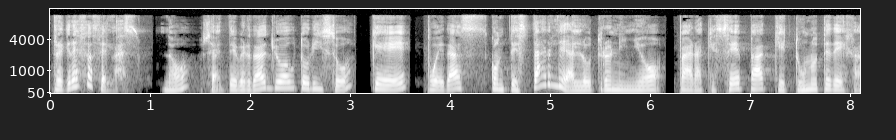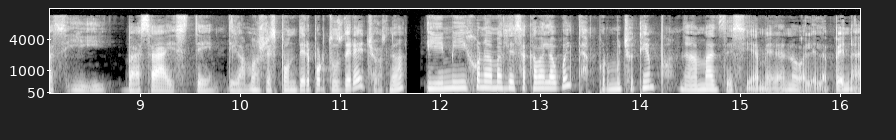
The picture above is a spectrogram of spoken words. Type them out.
regrésaselas. ¿No? O sea, de verdad yo autorizo que puedas contestarle al otro niño para que sepa que tú no te dejas y vas a, este, digamos, responder por tus derechos, ¿no? Y mi hijo nada más le sacaba la vuelta por mucho tiempo, nada más decía, mira, no vale la pena.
